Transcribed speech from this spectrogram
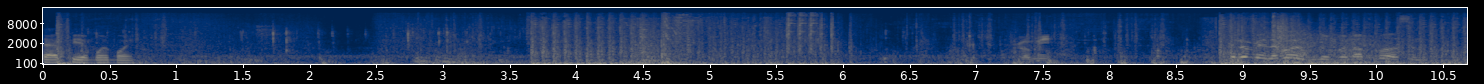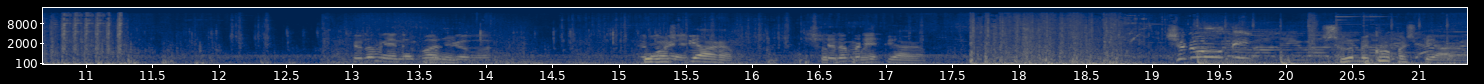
Happy je moj moj. Glumi. Čudo mi je ne boš zgubo, no prosim. Čudo mi je ne boš zgubo. Kumaš PR-am. Čudo mi. PR-am. Čudo mi! Šudo mi kupaš PR-am.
